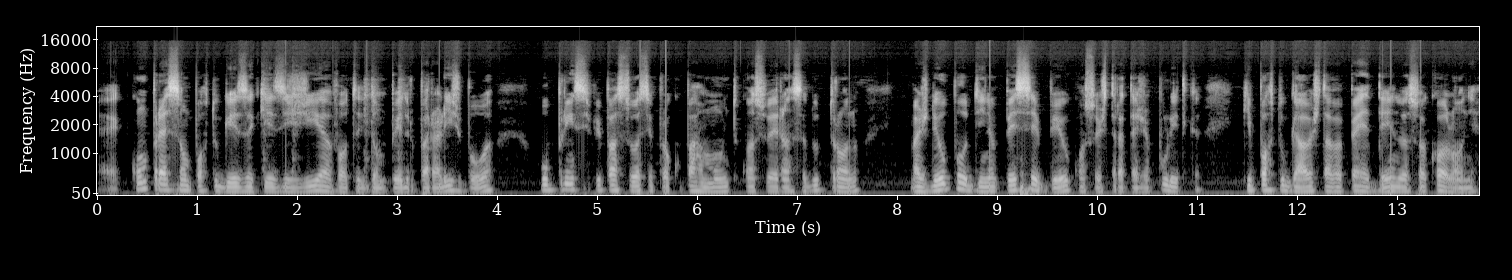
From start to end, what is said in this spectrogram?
É, com pressão portuguesa que exigia a volta de Dom Pedro para Lisboa, o príncipe passou a se preocupar muito com a sua herança do trono, mas Leopoldina percebeu, com sua estratégia política, que Portugal estava perdendo a sua colônia,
